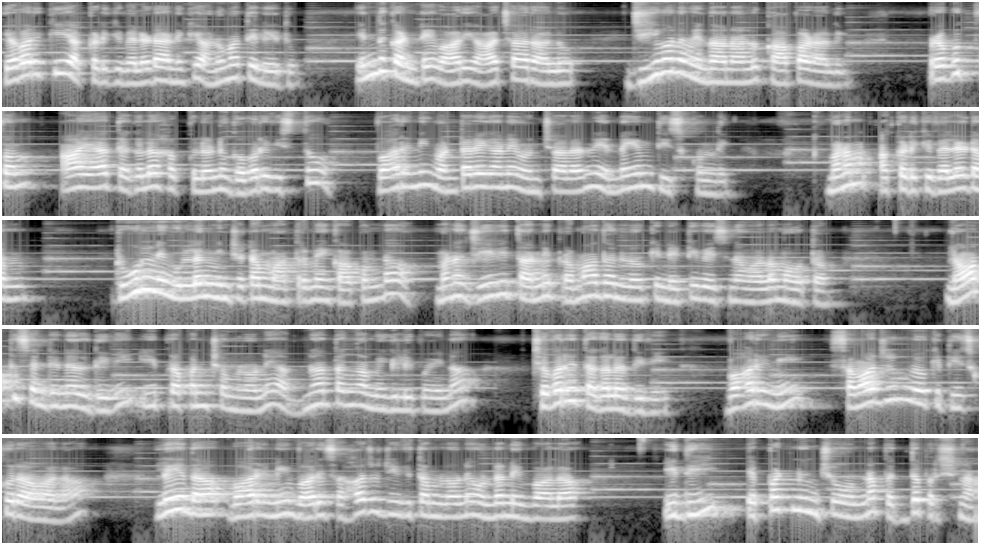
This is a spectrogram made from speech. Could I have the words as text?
ఎవరికీ అక్కడికి వెళ్ళడానికి అనుమతి లేదు. ఎందుకంటే వారి ఆచారాలు జీవన విధానాలు కాపాడాలి. ప్రభుత్వం ఆయా తెగల హక్కులను గౌరవిస్తూ వారిని ఒంటరిగానే ఉంచాలని నిర్ణయం తీసుకుంది. మనం అక్కడికి వెళ్ళడం రూల్ని ఉల్లంఘించటం మాత్రమే కాకుండా మన జీవితాన్ని ప్రమాదంలోకి నెట్టివేసిన వాళ్ళం అవుతాం. నార్త్ సెంటినల్ దివి ఈ ప్రపంచంలోనే అజ్ఞాతంగా మిగిలిపోయిన చివరి తెగల దివి. వారిని సమాజంలోకి తీసుకురావాలా? లేదా వారిని వారి సహజ జీవితంలోనే ఉండనివ్వాలా? ఇది ఎప్పటి నుంచో ఉన్న పెద్ద ప్రశ్న.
